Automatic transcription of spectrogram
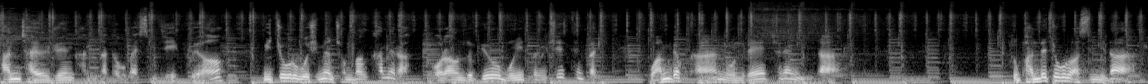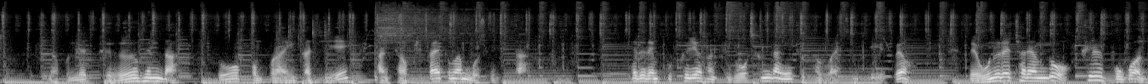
반자율주행 가능하다고 말씀드리고요. 위쪽으로 보시면 전방 카메라, 어라운드 뷰 모니터링 시스템까지 완벽한 오늘의 차량입니다. 또 반대쪽으로 왔습니다. 자, 본네트, 휀다, 또 범퍼 라인까지 단차 없이 깔끔한 모습입니다. 헤드램프 클리어 상태도 상당히 좋다고 말씀드리겠고요. 네, 오늘의 차량도 휠 복원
